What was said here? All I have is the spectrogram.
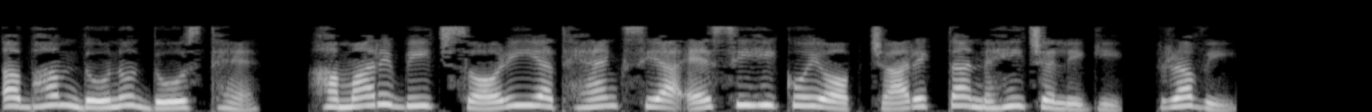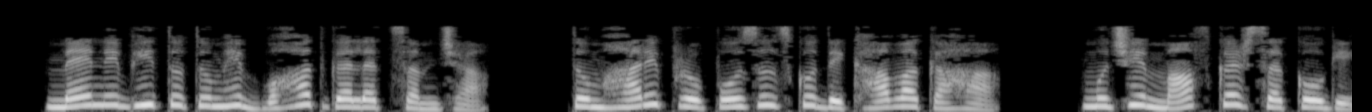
अब हम दोनों दोस्त हैं। हमारे बीच सॉरी या थैंक्स या ऐसी ही कोई औपचारिकता नहीं चलेगी। रवि। मैंने भी तो तुम्हें बहुत गलत समझा। तुम्हारे प्रोपोजल्स को दिखावा कहा। मुझे माफ़ कर सकोगे।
